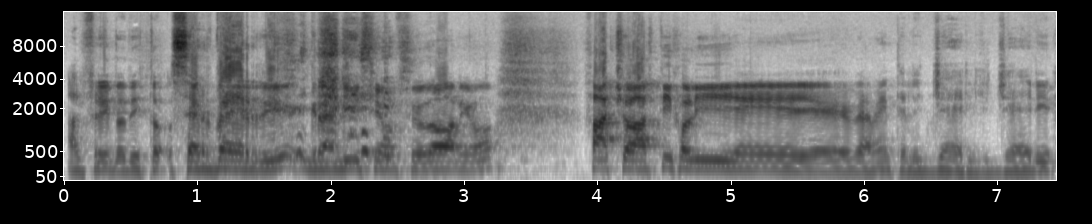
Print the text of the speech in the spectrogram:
Alfredo detto Serberri, grandissimo pseudonimo, faccio articoli eh, veramente leggeri, leggeri,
